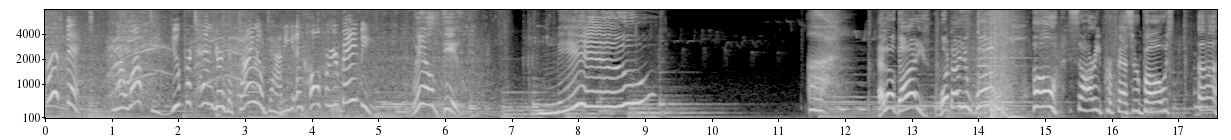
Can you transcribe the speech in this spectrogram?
Perfect. Now, Lofty, you pretend you're the Dino Daddy and call for your baby. Will do. Hello, guys. What are you? Whoa! Oh, sorry, Professor Bose. Uh,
